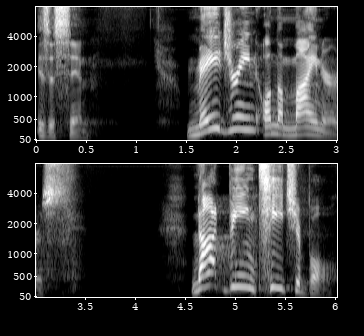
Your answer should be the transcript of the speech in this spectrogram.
is a sin. Majoring on the minors, not being teachable,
